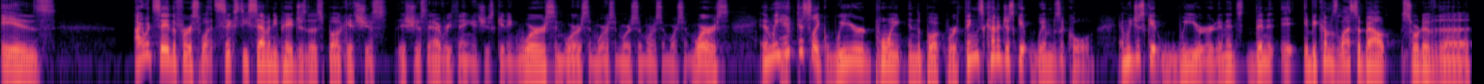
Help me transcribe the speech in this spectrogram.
is I would say the first what 60 70 pages of this book it's just it's just everything. It's just getting worse and worse and worse and worse and worse and worse and worse. And we hit this like weird point in the book where things kind of just get whimsical and we just get weird. And it's then it, it, it becomes less about sort of the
